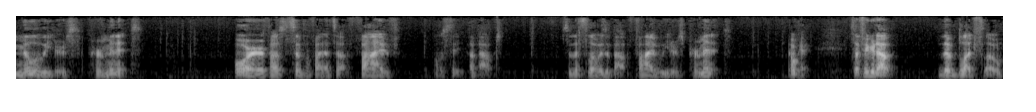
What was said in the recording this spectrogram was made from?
milliliters per minute. Or if I was to simplify, that's about 5, I'll say about. So the flow is about 5 liters per minute. Okay, so I figured out the blood flow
